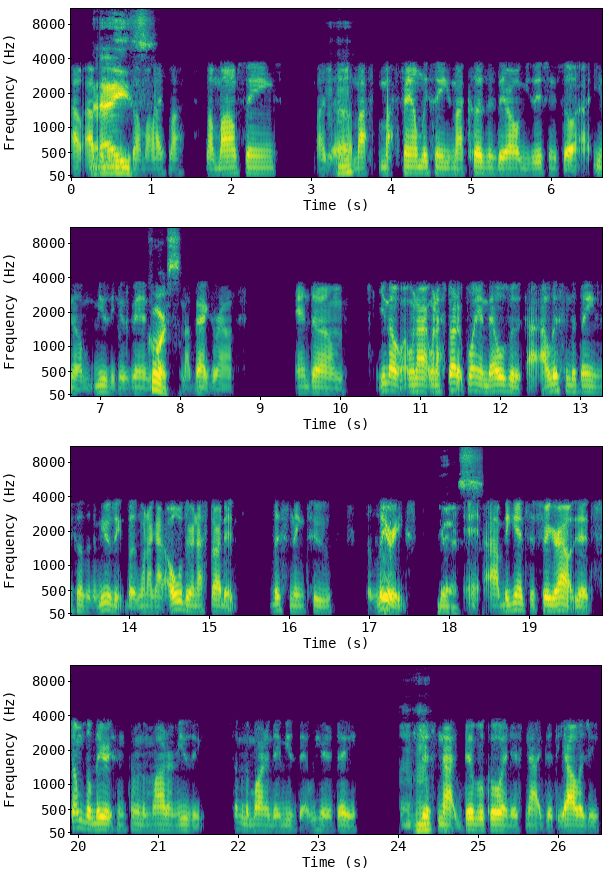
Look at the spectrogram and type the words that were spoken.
I, I've been nice. all my life. My my mom sings. My mm-hmm. uh, my my family sings. My cousins, they're all musicians. So I, you know, music has been of course my background. And um, you know, when I when I started playing, those were I, I listened to things because of the music. But when I got older and I started listening to the lyrics, yes, I began to figure out that some of the lyrics and some of the modern music, some of the modern day music that we hear today, mm-hmm. just not biblical and it's not good theology.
